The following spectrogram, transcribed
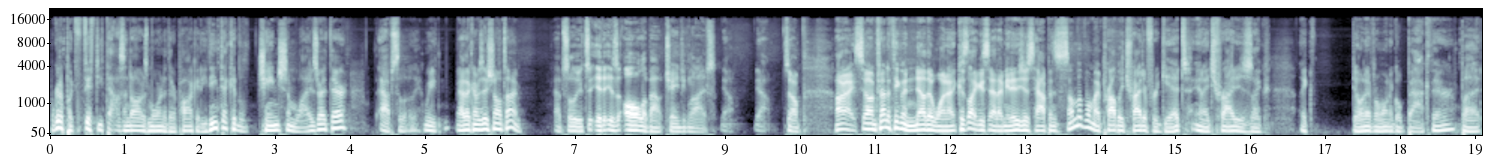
we're gonna put fifty thousand dollars more into their pocket. Do you think that could change some lives right there? Absolutely. We have that conversation all the time. Absolutely, it's, it is all about changing lives. Yeah. Yeah. So, all right. So I'm trying to think of another one because, like I said, I mean, it just happens. Some of them I probably try to forget, and I try to just like, don't ever want to go back there. But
